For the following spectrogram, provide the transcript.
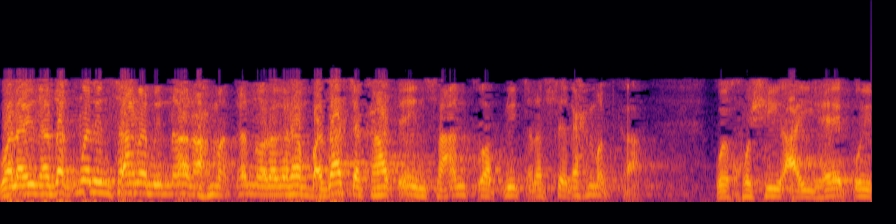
वाला इन अदकमन इंसान अमिना रहमतन, और अगर हम बदा चखाते इंसान को अपनी तरफ़ से रहमत का, कोई खुशी आई है, कोई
